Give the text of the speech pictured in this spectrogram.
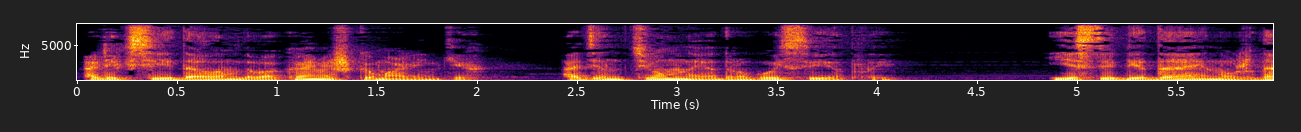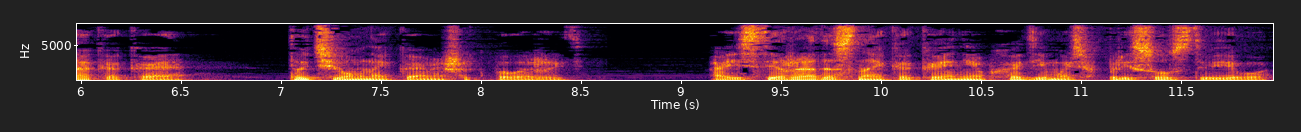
Алексей дал им два камешка маленьких, один темный, а другой светлый. Если беда и нужда какая, то темный камешек положить. А если радостная какая необходимость в присутствии его,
